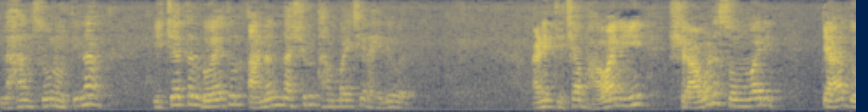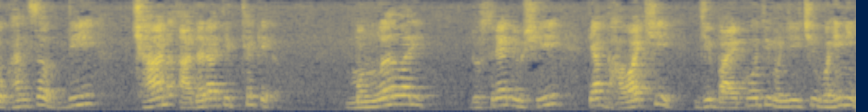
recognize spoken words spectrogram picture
लहान सून होती ना हिच्या तर डोळ्यातून आनंदाश्रू थांबायचे राहिले बरं. आणि तिच्या भावानी श्रावण सोमवारी त्या दोघांचं अगदी छान आदरातिथ्य केलं. मंगळवारी दुसऱ्या दिवशी त्या भावाची जी बायको होती म्हणजे हिची वहिनी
